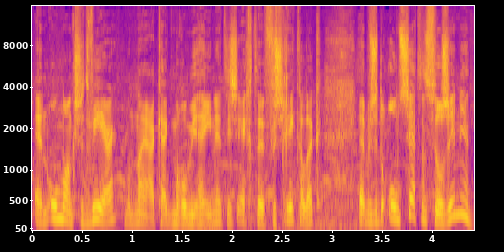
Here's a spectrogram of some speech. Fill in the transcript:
En ondanks het weer, want nou ja, kijk maar om je heen, het is echt verschrikkelijk, hebben ze er ontzettend veel zin in.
